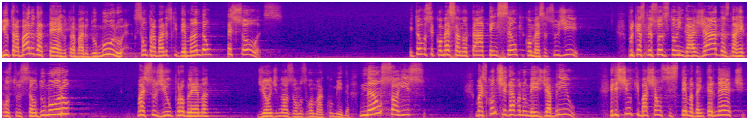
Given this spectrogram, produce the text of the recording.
E o trabalho da terra e o trabalho do muro são trabalhos que demandam pessoas. Então você começa a notar a tensão que começa a surgir. Porque as pessoas estão engajadas na reconstrução do muro, mas surgiu o problema de onde nós vamos arrumar comida. Não só isso, mas quando chegava no mês de abril, eles tinham que baixar um sistema da internet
